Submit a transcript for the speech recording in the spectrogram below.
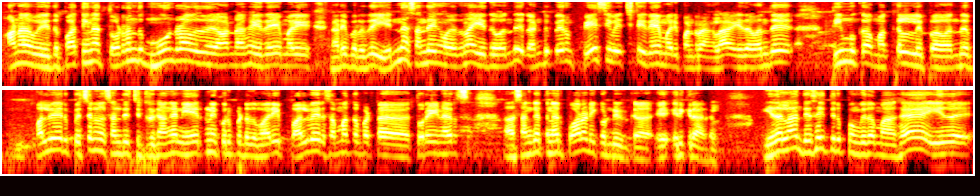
ஆனால் இது பார்த்தீங்கன்னா தொடர்ந்து மூன்றாவது ஆண்டாக இதே மாதிரி நடைபெறுது. என்ன சந்தேகம் வருதுன்னா இது வந்து ரெண்டு பேரும் பேசி வச்சுட்டு இதே மாதிரி பண்ணுறாங்களா இதை வந்து திமுக மக்கள் இப்போ வந்து பல்வேறு பிரச்சனைகள் சந்திச்சிட்டு இருக்காங்க. நீ ஏற்கனவே குறிப்பிட்டது மாதிரி பல்வேறு சம்பந்தப்பட்ட துறையினர் சங்கத்தினர் போராடி கொண்டிருக்க இருக்கிறார்கள். இதெல்லாம் திசை திருப்பும் விதமாக இது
